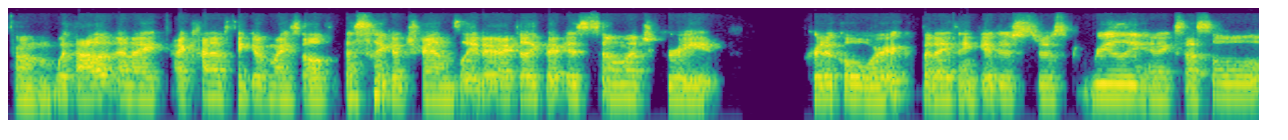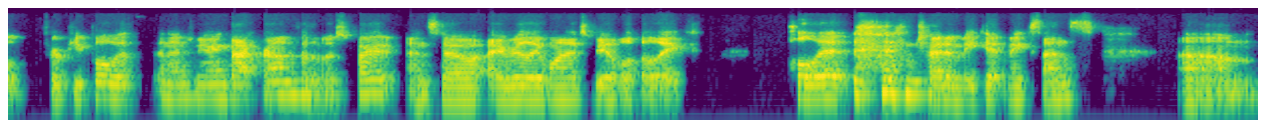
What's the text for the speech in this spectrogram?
from without and I, I kind of think of myself as like a translator i feel like there is so much great critical work but i think it is just really inaccessible for people with an engineering background for the most part. And so I really wanted to be able to like pull it and try to make it make sense. Um,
